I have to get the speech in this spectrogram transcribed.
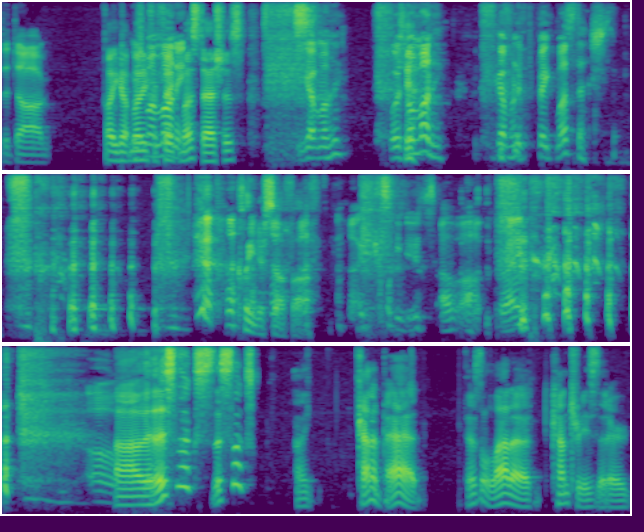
the dog. Oh, you got Where's money for money? fake mustaches. You got money? Where's Yeah. my money? You got money for fake mustaches? Clean yourself off. Clean yourself off, right? Oh, Uh, this looks this looks like kind of bad. There's a lot of countries that are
